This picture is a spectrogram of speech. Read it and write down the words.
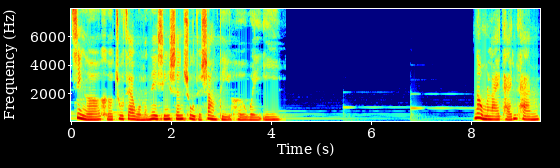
进而和住在我们内心深处的上帝合为一。那我们来谈一谈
